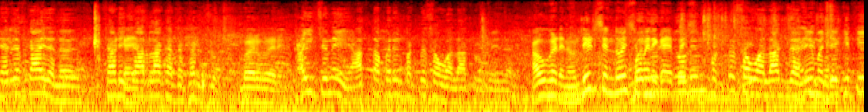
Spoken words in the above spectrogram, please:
त्याच्यात काय झालं? साडेचार लाखाचा खर्च. बरोबर. आहे काहीच नाही. आतापर्यंत फक्त सव्वा लाख रुपये झाले. अवघड आहे ना. दीडशे आणि दोनशे मध्ये काय मजुरी पैसे? जोडून फक्त सव्वा लाख झाले. म्हणजे किती?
